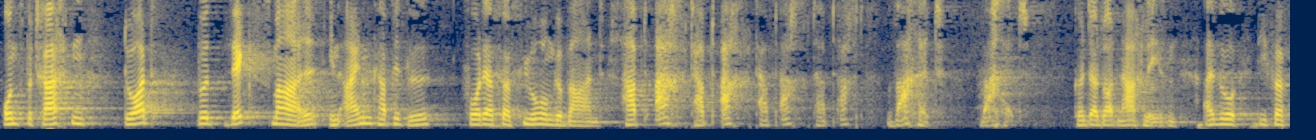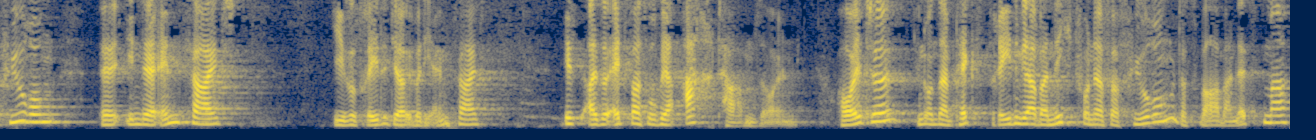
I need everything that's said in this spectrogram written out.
uns betrachten. Dort wird sechsmal in einem Kapitel vor der Verführung gewarnt. Habt Acht, habt Acht, habt Acht, habt Acht, wachet, wachet. Könnt ihr dort nachlesen. Also die Verführung äh, in der Endzeit, Jesus redet ja über die Endzeit, ist also etwas, wo wir Acht haben sollen. Heute in unserem Text reden wir aber nicht von der Verführung, das war beim letzten Mal.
